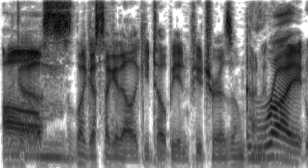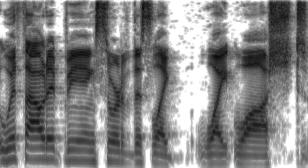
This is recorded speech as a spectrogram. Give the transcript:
Like, a, um like a psychedelic utopian futurism kind of right without it being sort of this like whitewashed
